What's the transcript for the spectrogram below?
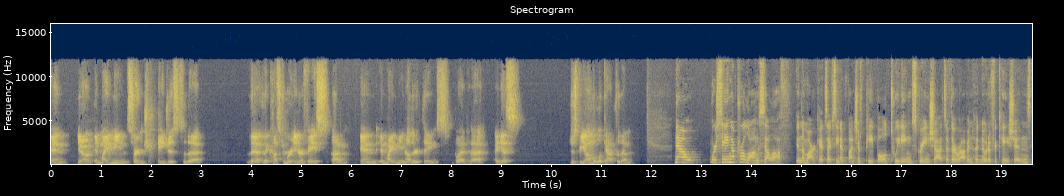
and you know it might mean certain changes to the the, the customer interface um, and it might mean other things but uh, i guess just be on the lookout for them. Now we're seeing a prolonged sell off in the markets. I've seen a bunch of people tweeting screenshots of their Robinhood notifications.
